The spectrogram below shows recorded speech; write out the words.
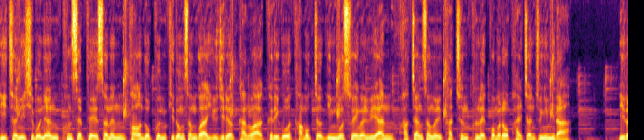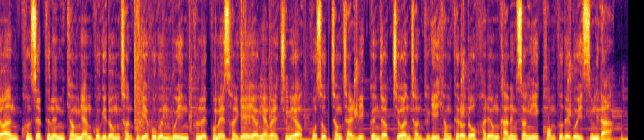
2025년 콘셉트에서는 더 높은 기동성과 유지력 강화 그리고 다목적 임무 수행을 위한 확장성을 갖춘 플랫폼으로 발전 중입니다. 이러한 콘셉트는 경량 고기동 전투기 혹은 무인 플랫폼의 설계에 영향을 주며 고속 정찰 및 근접 지원 전투기 형태로도 활용 가능성이 검토되고 있습니다.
